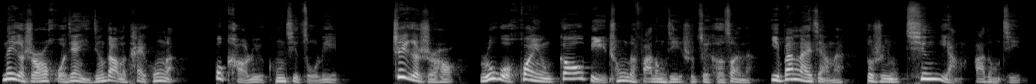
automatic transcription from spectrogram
那个时候火箭已经到了太空了。不考虑空气阻力，这个时候如果换用高比冲的发动机是最合算的。一般来讲呢，都是用氢氧发动机。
